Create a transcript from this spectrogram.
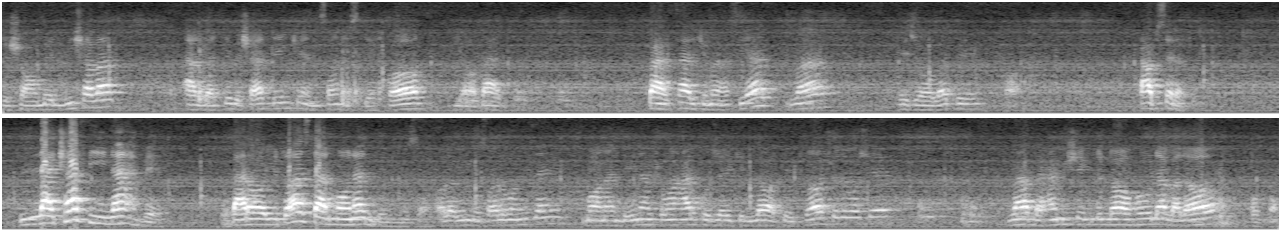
که شامل می شود البته به شرط اینکه انسان استحقاق یابد. بر ترک معصیت و اجابت طاعت تبصرت. لکفی نحبه برای تو است در مانند مثال. حالا این مثال رو می‌زنیم. مانند این هم شما هر کجایی که لا تکرار شده باشه و به همین شکل لا حول ولا قوت.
